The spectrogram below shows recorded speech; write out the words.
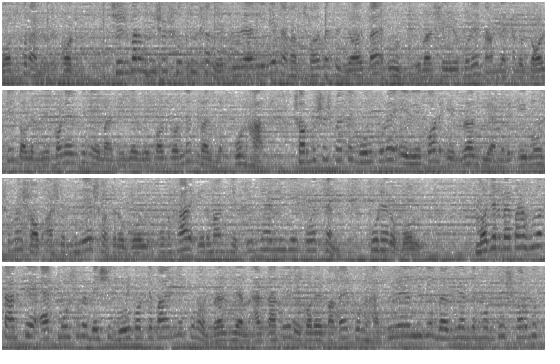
বছর আগের রেকর্ড। শেষবার উনিশশো সত্তর সালে প্রিমিয়ার লিগে টানা ছয় ম্যাচে জয় পায় উলফস। এবার সেই রেকর্ডে নাম লেখালো দলটি। দলের রেকর্ডের দিনে এবার নিজের রেকর্ড গড়লেন ব্রাজিলের কুনহা সর্বশেষ ম্যাচে গোল করে এই রেকর্ড এই ব্রাজিলিয়ানের। এই মৌসুমে সব আসর মিলিয়ে সতেরো গোল কুনহার এর মাঝে প্রিমিয়ার লিগে করেছেন পনেরো গোল। মজার ব্যাপার হলো তার চেয়ে এক মৌসুমে বেশি গোল করতে পারেননি কোনো ব্রাজিলিয়ান, আর তাতে রেকর্ডের পাতায় কুনহা প্রিমিয়ার লিগে ব্রাজিলিয়ানদের মধ্যে সর্বোচ্চ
